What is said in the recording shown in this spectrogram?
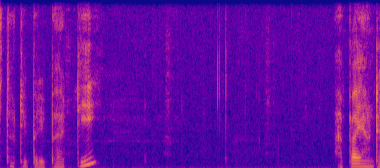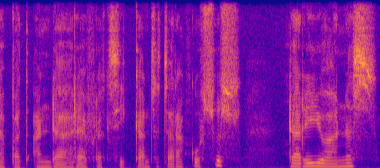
studi pribadi, apa yang dapat Anda refleksikan secara khusus dari Yohanes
